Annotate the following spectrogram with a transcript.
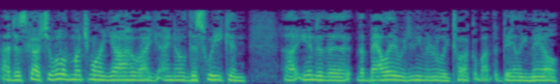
uh, discussion. We'll have much more on Yahoo. I, I know this week and uh, into the the ballet. We didn't even really talk about the Daily Mail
